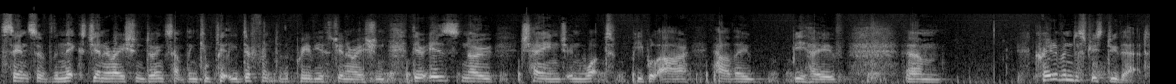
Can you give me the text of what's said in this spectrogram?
sense of the next generation doing something completely different to the previous generation. There is no change in what people are, how they behave. Um, creative industries do that.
